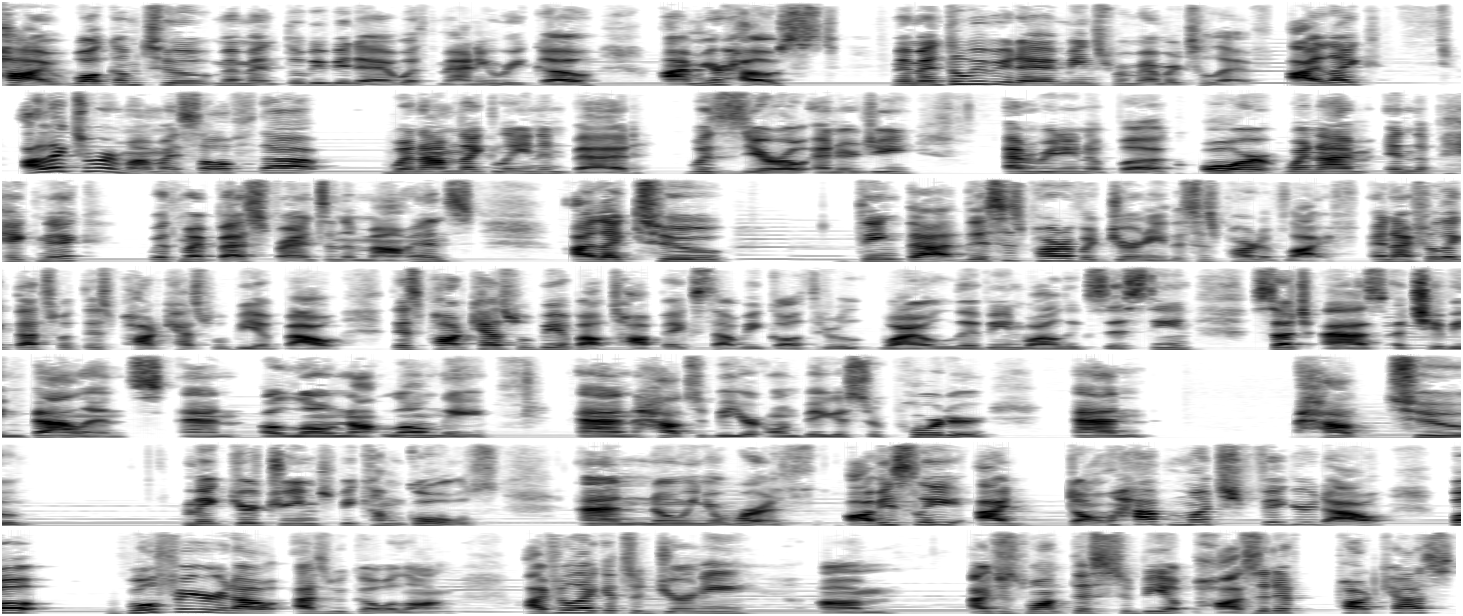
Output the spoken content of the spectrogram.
Hi, welcome to Memento Vivire with Manny Riko. I'm your host. Memento Vivire means remember to live. I like I like to remind myself that when I'm like laying in bed with zero energy and reading a book or when I'm in the picnic with my best friends in the mountains, I like to think that this is part of a journey. This is part of life. And I feel like that's what this podcast will be about. This podcast will be about topics that we go through while living, while existing, such as achieving balance and alone, not lonely, and how to be your own biggest supporter, and how to make your dreams become goals and knowing your worth. Obviously, I don't have much figured out, but we'll figure it out as we go along. I feel like it's a journey. Um, I just want this to be a positive podcast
